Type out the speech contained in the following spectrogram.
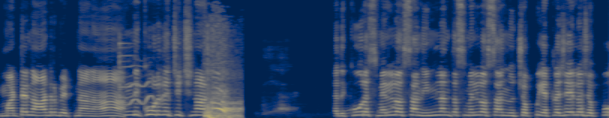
మటన్ ఆర్డర్ పెట్టినానా? ఉంది కూర తెచ్చిచ్చినాడు అది కూర స్మెల్ వస్తుంది ఇండ్లంతా స్మెల్ వస్తుంది. నువ్వు చెప్పు ఎట్లా చేయాలో చెప్పు.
